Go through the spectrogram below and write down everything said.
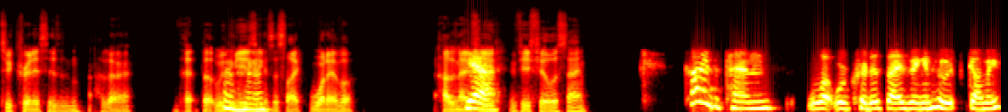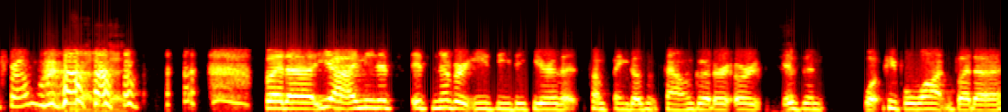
to criticism. I don't know that, but with music Mhm. it's just like whatever. I don't know Yeah. if, you, if you feel the same. Kind of depends what we're criticizing and who it's coming from. Right, okay. but uh, yeah, I mean, it's it's never easy to hear that something doesn't sound good or or isn't what people want. But uh,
